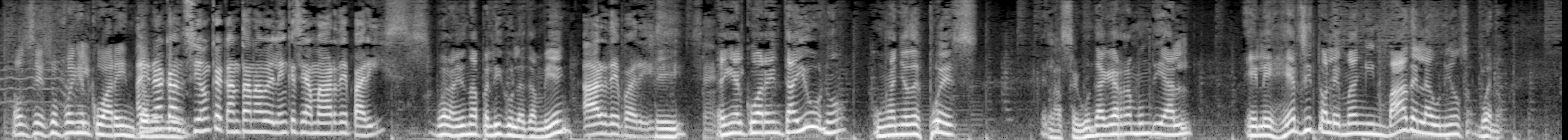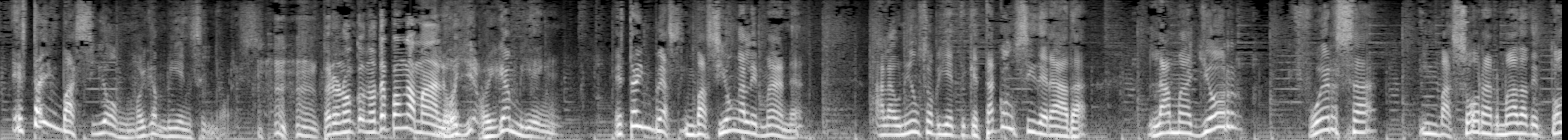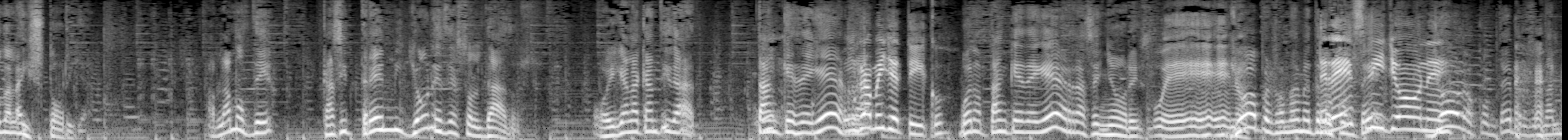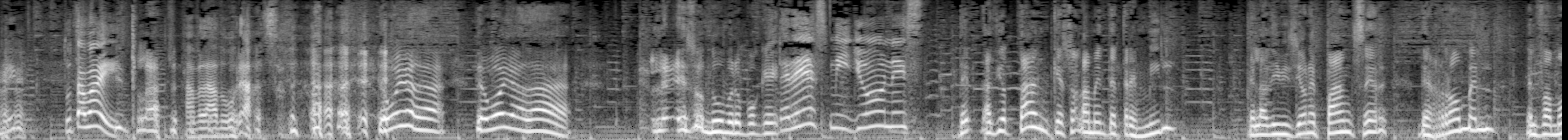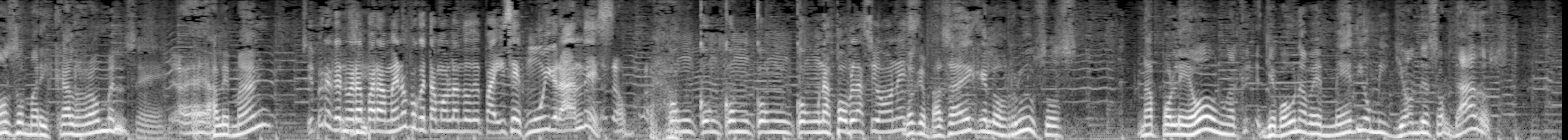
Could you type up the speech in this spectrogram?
Entonces eso fue en el 40. Hay una donde- canción que canta Ana Belén que se llama Arde París. Bueno, hay una película también. Arde París. Sí. Sí. En el 41, un año después, en la Segunda Guerra Mundial, el ejército alemán invade la Unión. So- Bueno, esta invasión, oigan bien, señores. Pero no, no te ponga malo. Oye, oigan bien, esta invas- invasión alemana a la Unión Soviética está considerada la mayor fuerza invasora armada de toda la historia. Hablamos de casi 3 millones de soldados. Oigan la cantidad. Tanques de guerra. Un ramilletico. Bueno, tanques de guerra, señores. Bueno. Yo personalmente los Tres conté. millones. Yo los conté personalmente. ¿Tú estabas ahí? claro. Habladoras. te voy a dar, te voy a dar esos números porque Tres millones. de, adiós tanques solamente 3000 de las divisiones Panzer de Rommel, del famoso mariscal Rommel Sí. eh, alemán. Sí, pero es que no era para menos porque estamos hablando de países muy grandes. Con, con, con, con, con unas poblaciones. Lo que pasa es que los rusos, Napoleón llevó una vez medio millón de soldados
